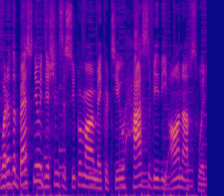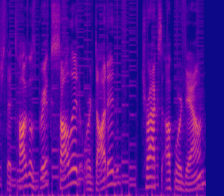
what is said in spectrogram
One of the best new additions to Super Mario Maker 2 has to be the on-off switch that toggles bricks solid or dotted, tracks up or down,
